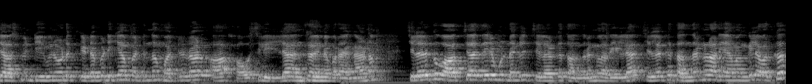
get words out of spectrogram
ജാസ്മിൻ ടീമിനോട് കിടപിടിക്കാൻ പറ്റുന്ന മറ്റൊരാൾ ആ ഹൗസിൽ ഇല്ല എന്ന് തന്നെ പറയാം. കാരണം ചിലർക്ക് വാക്ചാതുര്യം ഉണ്ടെങ്കിൽ ചിലർക്ക് തന്ത്രങ്ങൾ അറിയില്ല. ചിലർക്ക് തന്ത്രങ്ങൾ അറിയാമെങ്കിൽ അവർക്ക്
